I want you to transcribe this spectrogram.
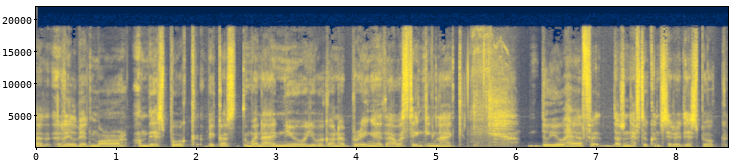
a, a little bit more on this book because when I knew you were going to bring it, I was thinking like, do you have? Doesn't have to consider this book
